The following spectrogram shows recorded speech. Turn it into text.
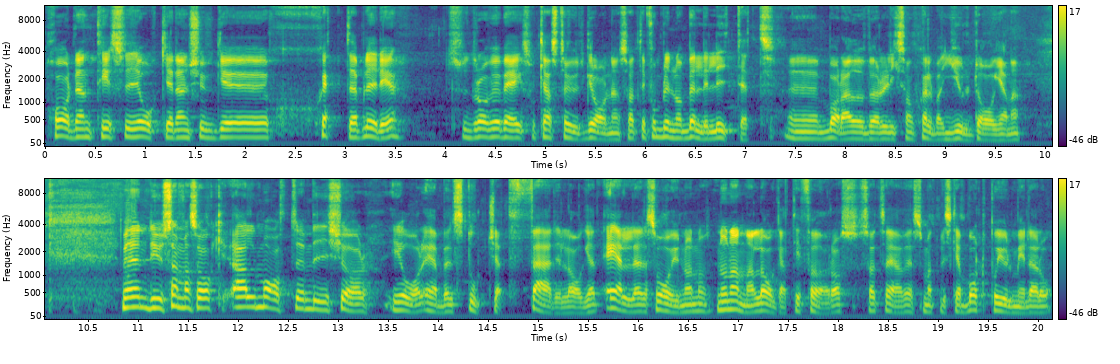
Har den tills vi åker den 26 blir det. Så drar vi iväg så kastar vi ut granen så att det får bli något väldigt litet. Eh, bara över liksom själva juldagarna. Men det är ju samma sak. All maten vi kör i år är väl stort sett färdiglagad. Eller så har ju någon, någon annan lagat det för oss. Så att säga. Eftersom att vi ska bort på julmiddag då.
